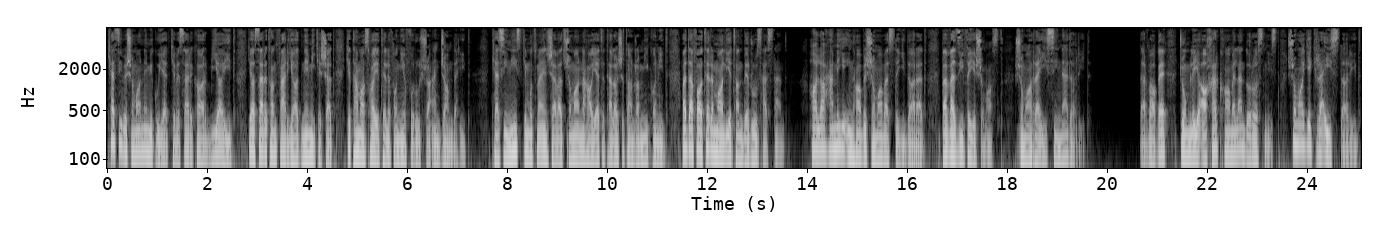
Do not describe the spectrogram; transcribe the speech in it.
کسی به شما نمی‌گوید که به سر کار بیایید یا سرتان فریاد نمی‌کشد که تماسهای تلفنی فروش را انجام دهید. کسی نیست که مطمئن شود شما نهایت تلاشتان را می کنید و دفاتر مالیتان به روز هستند. حالا همه اینها به شما بستگی دارد و وظیفه شماست. شما رئیسی ندارید. در واقع جمله آخر کاملا درست نیست. شما یک رئیس دارید،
